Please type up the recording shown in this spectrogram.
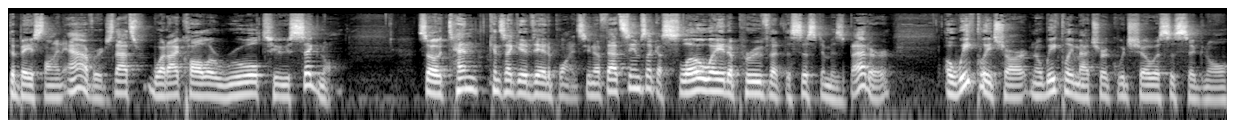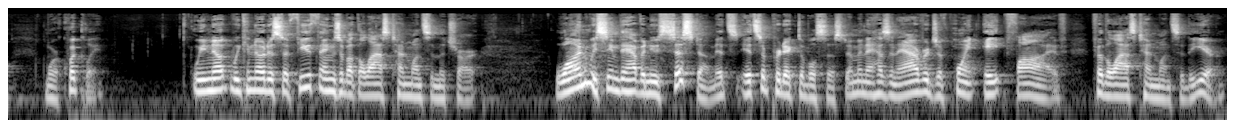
the baseline average. That's what I call a rule two signal. So 10 consecutive data points. You know, if that seems like a slow way to prove that the system is better, a weekly chart and a weekly metric would show us a signal more quickly. We know we can notice a few things about the last 10 months in the chart. One, we seem to have a new system. It's it's a predictable system and it has an average of 0.85 for the last 10 months of the year.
